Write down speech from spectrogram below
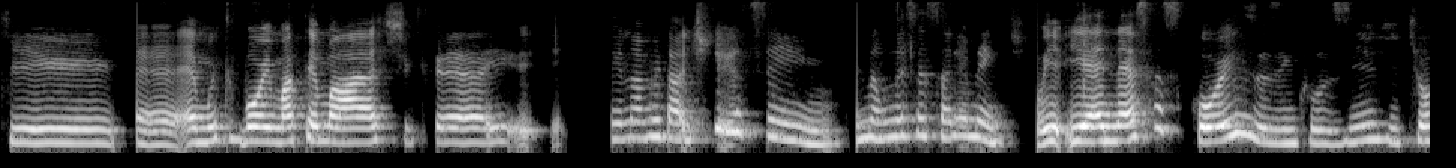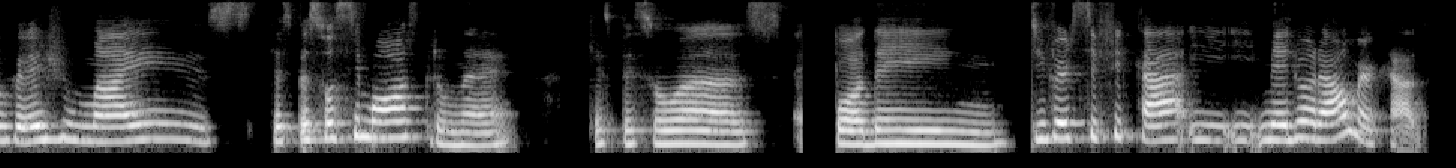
que é, é muito boa em matemática e, na verdade, assim, não necessariamente. E, e, é nessas coisas, inclusive, que eu vejo mais que as pessoas se mostram, né? Que as pessoas podem diversificar e, e melhorar o mercado.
